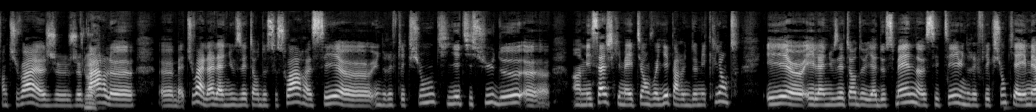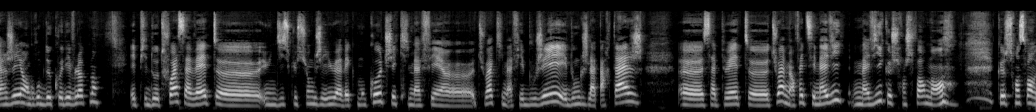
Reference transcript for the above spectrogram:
Enfin tu vois, je, je parle, bah, tu vois là la newsletter de ce soir, c'est une réflexion qui est issue de un message qui m'a été envoyé par une de mes clientes. Et, euh, et la newsletter de il y a deux semaines, c'était une réflexion qui a émergé en groupe de co-développement. Et puis d'autres fois, ça va être euh, une discussion que j'ai eue avec mon coach et qui m'a fait, euh, tu vois, qui m'a fait bouger. Et donc je la partage. ça peut être, tu vois, mais en fait c'est ma vie, ma vie que je transforme en, que je transforme.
